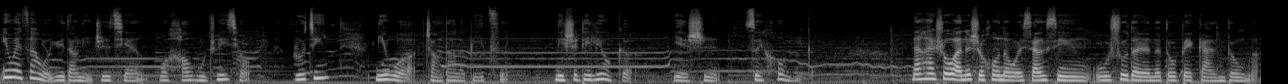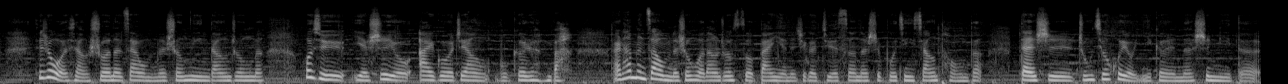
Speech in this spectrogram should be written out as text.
因为在我遇到你之前，我毫无追求。如今，你我找到了彼此。你是第六个。也是最后一个。男孩说完的时候呢，我相信无数的人呢都被感动了。其实我想说呢，在我们的生命当中呢，或许也是有爱过这样五个人吧，而他们在我们的生活当中所扮演的这个角色呢是不尽相同的，但是终究会有一个人呢是你的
